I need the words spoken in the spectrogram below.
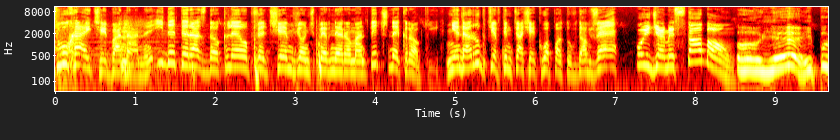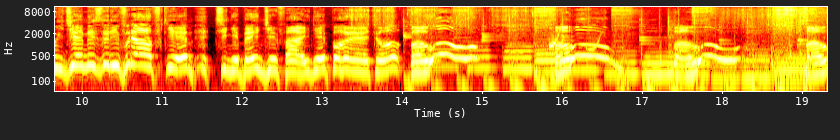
Słuchajcie, banany, idę teraz do Kleo przedsięwziąć pewne romantyczne kroki. Nie naróbcie w tym czasie kłopotów, dobrze? Pójdziemy z tobą. Ojej, pójdziemy z rifrawkiem. Czy nie będzie fajnie, poeto? Bau! Bau! Bau! Bau!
